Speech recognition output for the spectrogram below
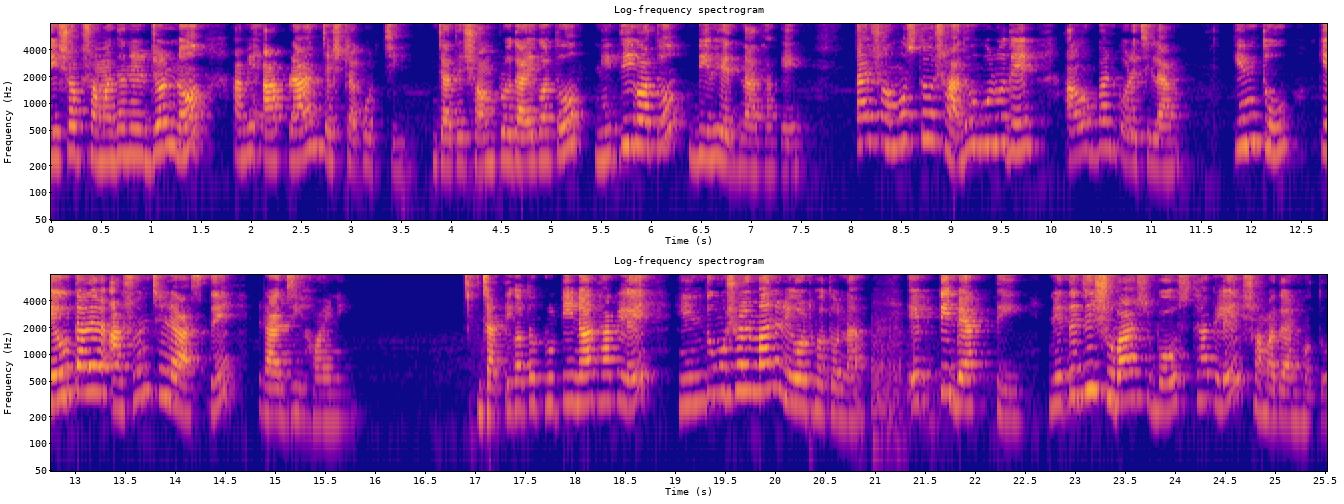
এইসব সমাধানের জন্য আমি আপ্রাণ চেষ্টা করছি। যাতে সম্প্রদায়গত নীতিগত বিভেদ না থাকে। তাই সমস্ত সাধু গুরুদের আহ্বান করেছিলাম। কিন্তু কেউ তাদের আসন ছেড়ে আসতে রাজি হয়নি। জাতিগত ত্রুটি না থাকলে হিন্দু মুসলমান রিওট হতো না। একটি ব্যক্তি, নেতাজি সুভাষ বোস থাকলে সমাধান হতো।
